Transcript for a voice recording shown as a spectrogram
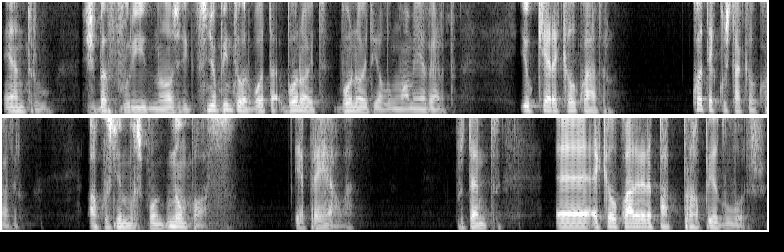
entro, esbaforido na loja, digo: Senhor pintor, boa, boa noite, boa noite. Ele, um homem aberto. Eu quero aquele quadro. Quanto é que custa aquele quadro? Ao que o senhor me responde: Não posso. É para ela. Portanto, uh, aquele quadro era para a própria Dolores.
